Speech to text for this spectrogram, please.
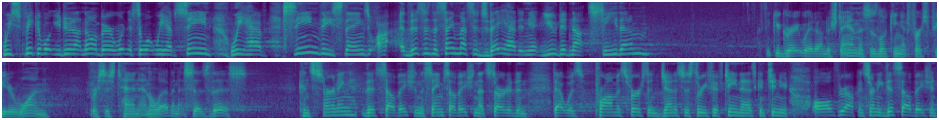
We speak of what you do not know and bear witness to what we have seen. We have seen these things. I, this is the same message they had, and yet you did not see them. I think a great way to understand this is looking at 1 Peter 1, verses 10 and 11. It says this concerning this salvation, the same salvation that started and that was promised first in Genesis 3:15 and has continued all throughout concerning this salvation,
